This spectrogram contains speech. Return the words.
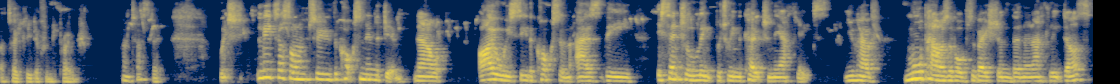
a totally different approach. Fantastic. Which leads us on to the coxswain in the gym. Now, I always see the coxswain as the essential link between the coach and the athletes. You have more powers of observation than an athlete does,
